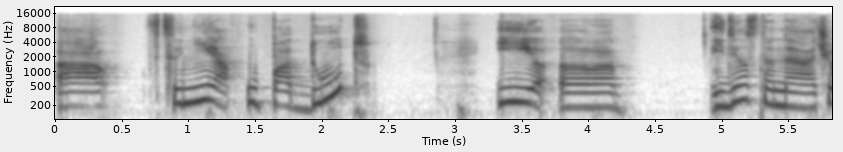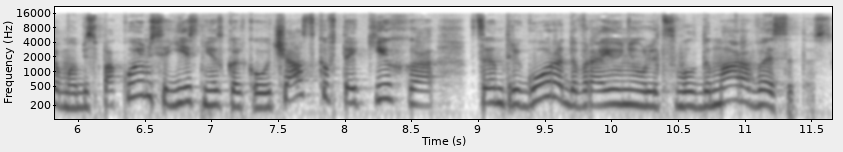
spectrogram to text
а, в цене упадут, и э, Единственное, о чем мы беспокоимся, есть несколько участков таких э, в центре города, в районе улицы Валдемара, Весетас.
